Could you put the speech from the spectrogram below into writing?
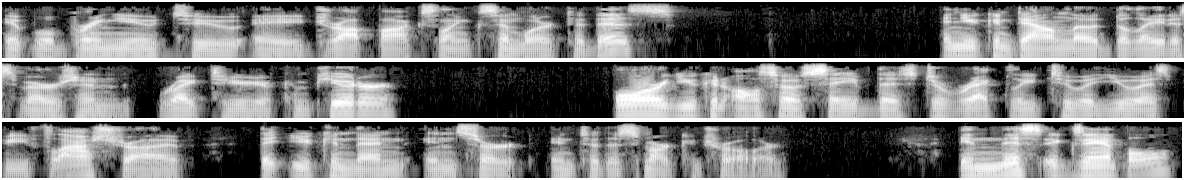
It will bring you to a Dropbox link similar to this, and you can download the latest version right to your computer, or you can also save this directly to a USB flash drive that you can then insert into the smart controller. In this example,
